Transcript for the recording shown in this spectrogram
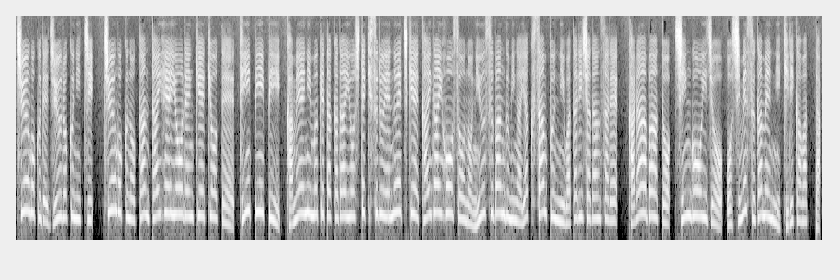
中国で16日、中国の環太平洋連携協定 TPP 加盟に向けた課題を指摘する NHK 海外放送のニュース番組が約3分にわたり遮断され、カラーバーと信号異常を示す画面に切り替わった。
